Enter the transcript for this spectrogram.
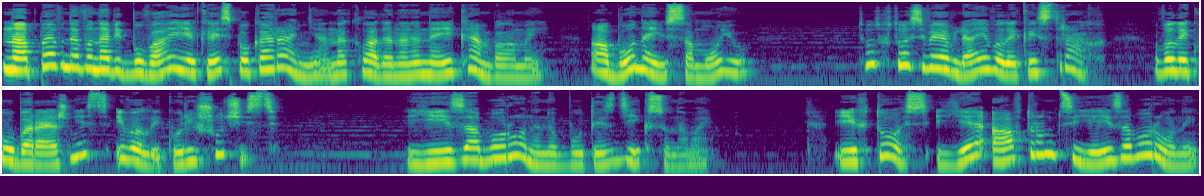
Напевне, вона відбуває якесь покарання, накладене на неї кембалами або нею самою. Тут хтось виявляє великий страх, велику обережність і велику рішучість. Їй заборонено бути з Діксонами. І хтось є автором цієї заборони.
